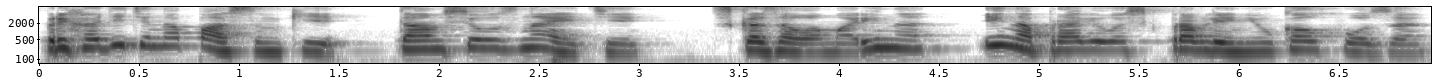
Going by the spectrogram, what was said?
приходите на пасынки, там все узнаете», — сказала Марина и направилась к правлению колхоза.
